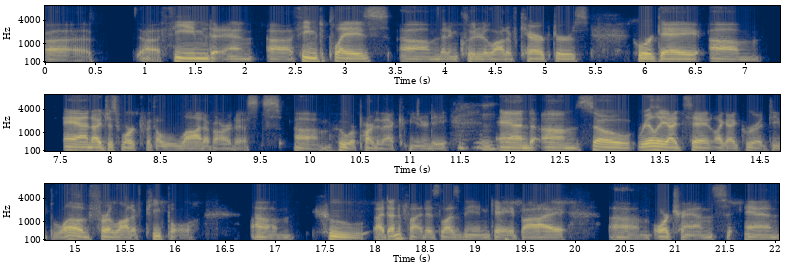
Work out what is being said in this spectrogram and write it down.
uh, uh, themed and uh, themed plays um, that included a lot of characters who were gay. Um, and I just worked with a lot of artists um, who were part of that community. Mm-hmm. And um, so, really, I'd say like I grew a deep love for a lot of people um, who identified as lesbian, gay, bi, um, or trans, and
